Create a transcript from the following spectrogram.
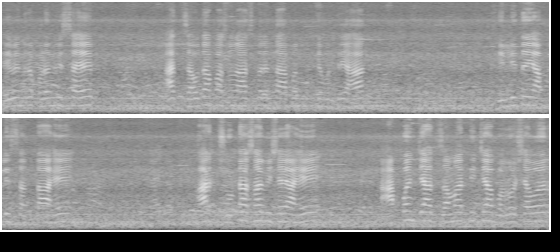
देवेंद्र फडणवीस साहेब आज चौदापासून आजपर्यंत आपण मुख्यमंत्री आहात. दिल्लीतही आपली सत्ता आहे. फार छोटासा विषय आहे. आपण ज्या जमातीच्या भरोशावर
